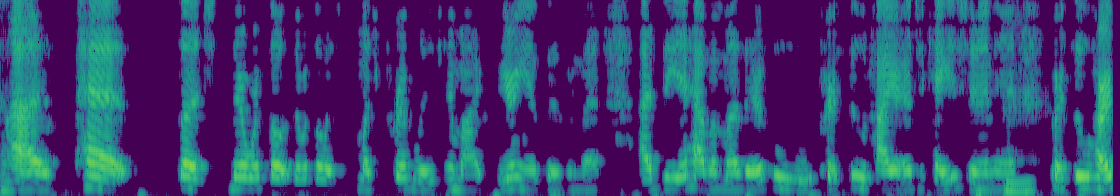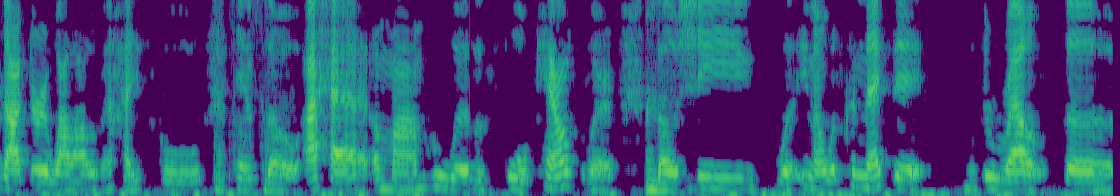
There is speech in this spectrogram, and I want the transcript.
yeah. i had such there were so there was so much, much privilege in my experiences and that I did have a mother who pursued higher education and mm-hmm. pursued her doctorate while I was in high school. That's and awesome. so I had a mom who was a school counselor. Mm-hmm. So she was you know was connected throughout the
